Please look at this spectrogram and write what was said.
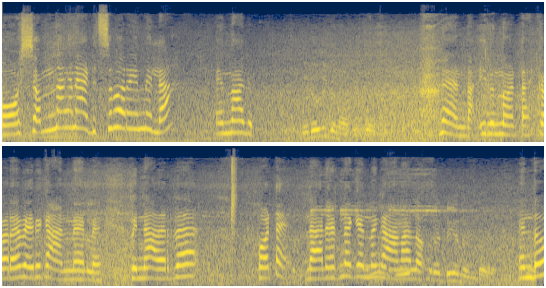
മോശം എന്നങ്ങനെ അടിച്ചു പറയുന്നില്ല. എന്നാലും. വേണ്ട ഇരുന്നോട്ടെ. കുറേ പേര് കാണണല്ലേ പിന്നെ അവരുടെ പോട്ടെ നാരായണനൊക്കെ എന്നും കാണാലോ. എന്തോ?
